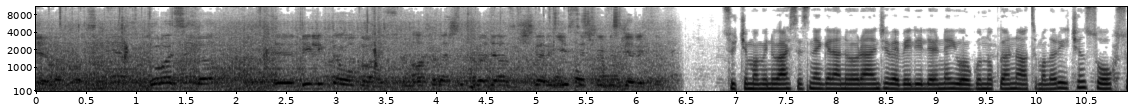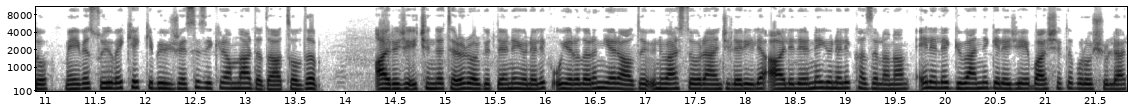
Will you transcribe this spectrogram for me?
yerler burası. Dolayısıyla e, birlikte olduğumuz, arkadaşlık kuracağımız kişileri iyi seçmemiz gerekir. Süt İmam Üniversitesi'ne gelen öğrenci ve velilerine yorgunluklarını atmaları için soğuk su, meyve suyu ve kek gibi ücretsiz ikramlar da dağıtıldı. Ayrıca içinde terör örgütlerine yönelik uyarıların yer aldığı üniversite öğrencileriyle ailelerine yönelik hazırlanan El Ele Güvenli Geleceği başlıklı broşürler,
